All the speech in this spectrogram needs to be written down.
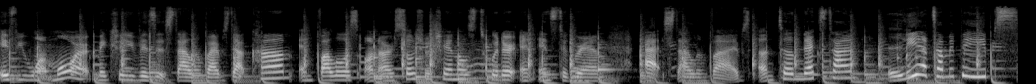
If you want more, make sure you visit styleandvibes.com and follow us on our social channels, Twitter and Instagram at Style and Vibes. Until next time, Leah Tummy Peeps!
